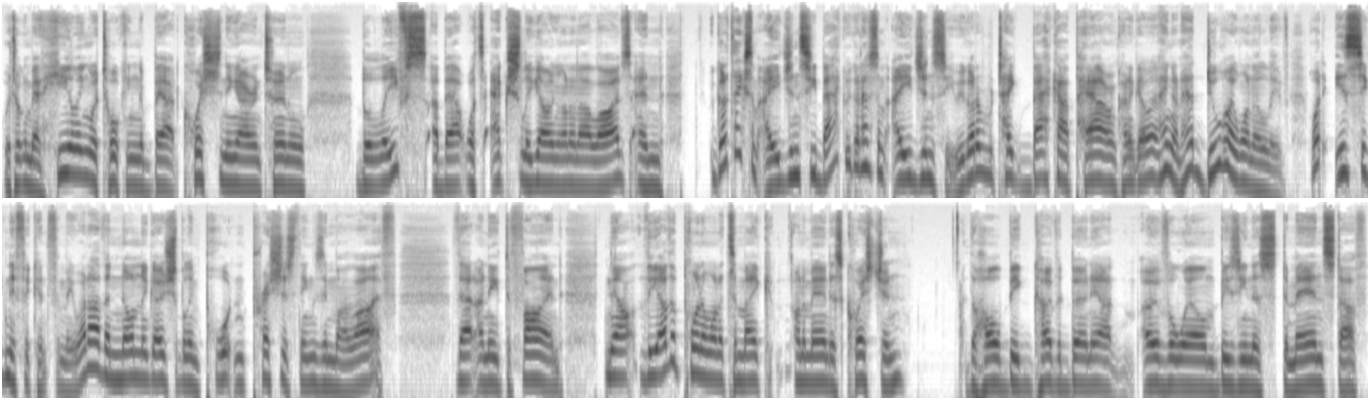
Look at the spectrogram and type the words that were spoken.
we're talking about healing, we're talking about questioning our internal beliefs about what's actually going on in our lives. And we've got to take some agency back. We've got to have some agency. We've got to take back our power and kind of go, hang on, how do I want to live? What is significant for me? What are the non negotiable, important, precious things in my life? That I need to find. Now, the other point I wanted to make on Amanda's question the whole big COVID burnout, overwhelm, busyness, demand stuff,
